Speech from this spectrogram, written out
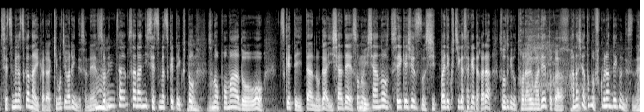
説明がつかないから気持ち悪いんですよね。うん、それにさらに説明つけていくと、うん。うん、そのポマードをつけていたのが医者でその医者の整形手術の失敗で口が裂けたからその時のトラウマでとか話がどんどん膨らんでいくんですね。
